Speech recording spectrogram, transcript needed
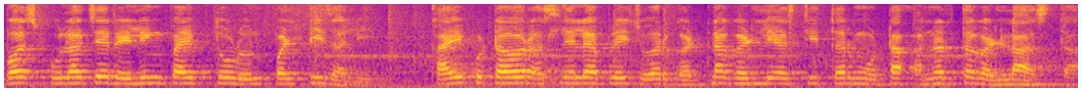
बस पुलाचे रेलिंग पाईप तोडून पलटी झाली. काही फुटावर असलेल्या ब्रिजवर घटना घडली असती तर मोठा अनर्थ घडला असता.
